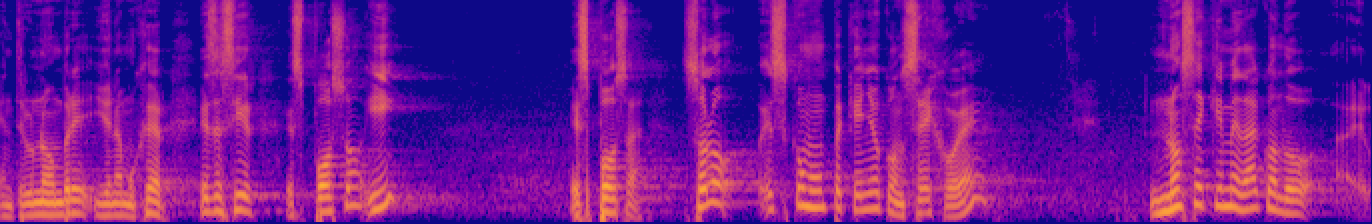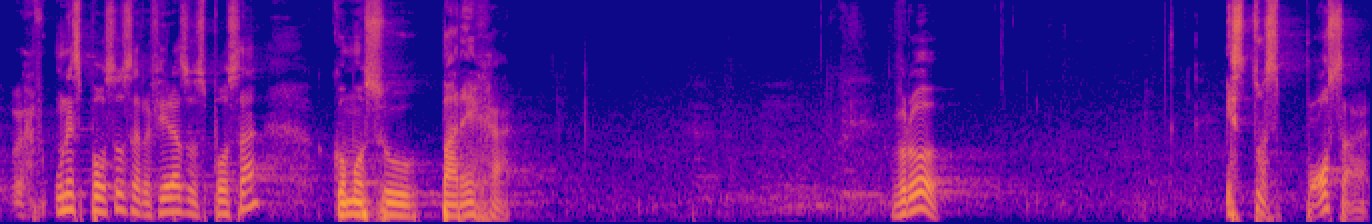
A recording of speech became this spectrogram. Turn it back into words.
entre un hombre y una mujer. Es decir, esposo y esposa solo es como un pequeño consejo, ¿eh? No sé qué me da cuando un esposo se refiere a su esposa como su pareja. Bro, es tu esposa.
